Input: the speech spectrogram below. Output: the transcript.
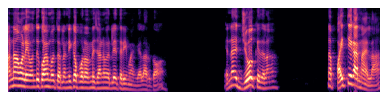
அண்ணாமலை வந்து கோயம்புத்தூரில் நிற்க போகிறாருன்னு ஜனவரிலே தெரியுமா இங்க எல்லாருக்கும்? என்ன ஜோக் இதெல்லாம்? நான் பைத்தியக்காரனா எல்லாம்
